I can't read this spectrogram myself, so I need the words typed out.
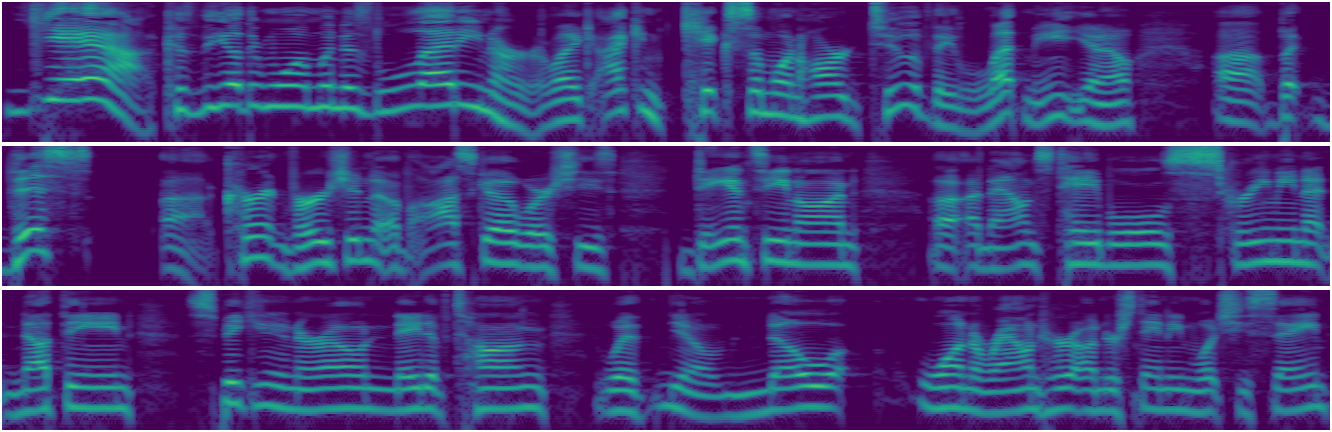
yeah, because the other woman is letting her. Like, I can kick someone hard too if they let me, you know. Uh, but this uh, current version of Asuka, where she's dancing on uh, announce tables, screaming at nothing, speaking in her own native tongue with, you know, no one around her understanding what she's saying.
